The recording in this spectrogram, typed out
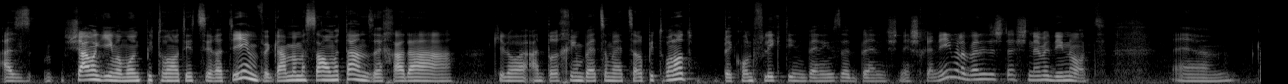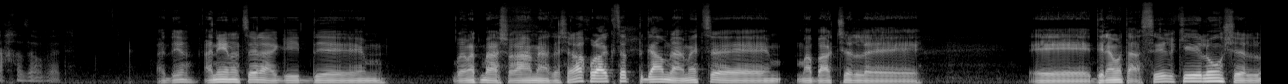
אז שם מגיעים המון פתרונות יצירתיים, וגם במשא ומתן זה אחד ה... כאילו, הדרכים בעצם לייצר פתרונות בקונפליקטים, בין אם זה בין שני שכנים, לבין אם זה שתי, שני מדינות. אמ, ככה זה עובד. אדיר. אני אנסה להגיד... אמ, באמת בהשראה מהזה שלך, אולי קצת גם לאמץ אה, מבט של אה, אה, דילמת האסיר, כאילו, של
